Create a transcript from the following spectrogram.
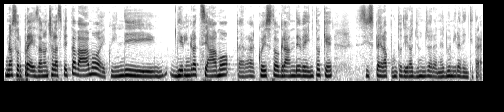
una sorpresa, non ce l'aspettavamo e quindi vi ringraziamo per questo grande evento che si spera appunto di raggiungere nel 2023.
